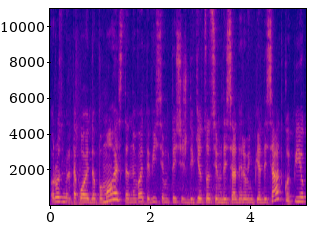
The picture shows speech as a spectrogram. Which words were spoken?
розмір такої допомоги становити 8970 гривень 50 копійок.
